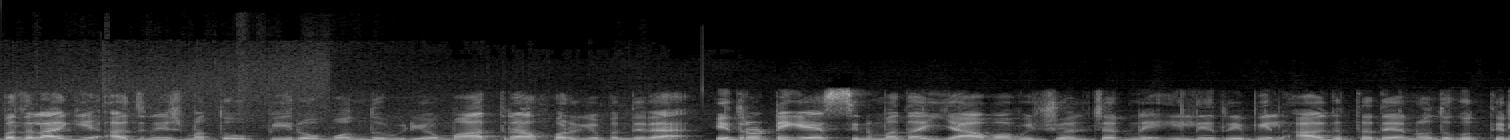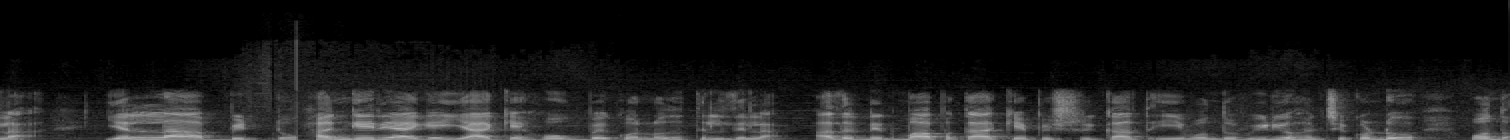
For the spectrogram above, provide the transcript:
ಬದಲಾಗಿ ಅಜನೀಶ್ ಮತ್ತು ಉಪ್ಪಿ ಇರೋ ಒಂದು ವಿಡಿಯೋ ಮಾತ್ರ ಹೊರಗೆ ಬಂದಿದೆ. ಇದರೊಟ್ಟಿಗೆ ಸಿನಿಮಾದ ಯಾವ ವಿಜುವಲ್ ಜರ್ನಿ ಇಲ್ಲಿ ರಿವೀಲ್ ಆಗುತ್ತದೆ ಅನ್ನೋದು ಗೊತ್ತಿಲ್ಲ. ಎಲ್ಲ ಬಿಟ್ಟು ಹಂಗೇರಿಯಾಗೆ ಯಾಕೆ ಹೋಗಬೇಕು ಅನ್ನೋದು ತಿಳಿದಿಲ್ಲ. ಆದರೆ ನಿರ್ಮಾಪಕ ಕೆ ಪಿ ಶ್ರೀಕಾಂತ್ ಈ ಒಂದು ವಿಡಿಯೋ ಹಂಚಿಕೊಂಡು ಒಂದು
